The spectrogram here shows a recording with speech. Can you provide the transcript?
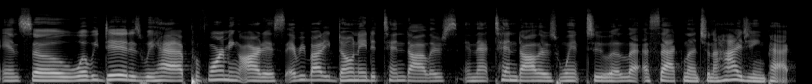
And so what we did is we had performing artists. Everybody donated ten dollars, and that ten dollars went to a, a sack lunch and a hygiene pack.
